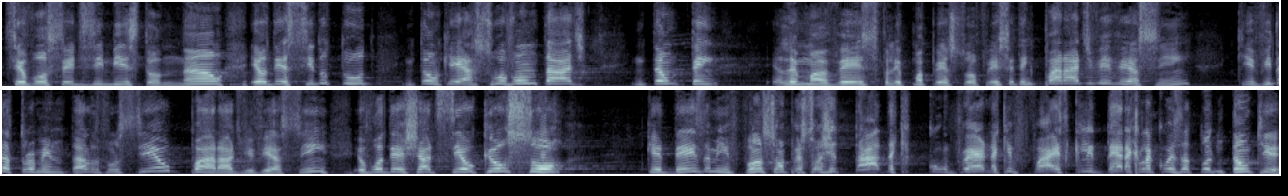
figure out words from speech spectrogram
se eu vou ser dizimista ou não, eu decido tudo. Então, o que é a sua vontade. Então, tem, eu lembro uma vez, falei para uma pessoa, falei, você tem que parar de viver assim que vida atormentada. Ele falou: se eu parar de viver assim, eu vou deixar de ser o que eu sou. Porque desde a minha infância sou uma pessoa agitada, que governa, que faz, que lidera aquela coisa toda. Então, que,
